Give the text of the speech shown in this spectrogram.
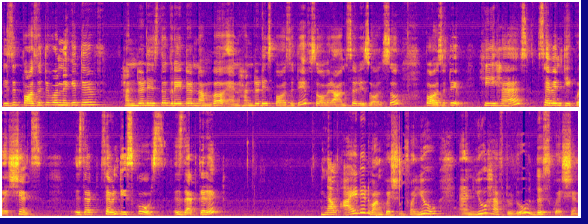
Is it positive or negative? 100 is the greater number and 100 is positive. So our answer is also positive. He has 70 questions. Is that 70 scores? Is that correct? Now I did one question for you and you have to do this question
